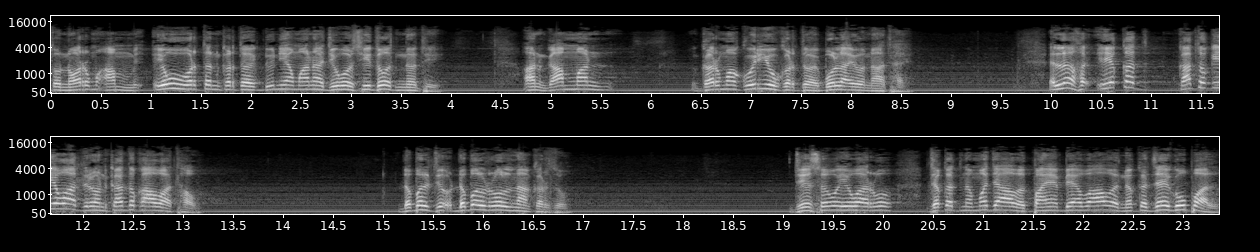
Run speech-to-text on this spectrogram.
તો નોર્મ આમ એવું વર્તન કરતો હોય દુનિયામાંના જેવો સીધો જ નથી. અને ગામમાં ઘરમાં કુર્યું કરતો હોય, બોલાયો ના થાય. એટલે એક જ, કાં તો કે એવા જ રહો કાં તો કે આવા થાવ. ડબલ ડબલ રોલ ના કરજો. જે સૌ એવા રો જગતને મજા આવે, પાસે બેવા આવે, નકર જય ગોપાલ.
